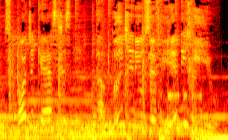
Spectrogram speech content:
dos podcasts da Band News FM Rio.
